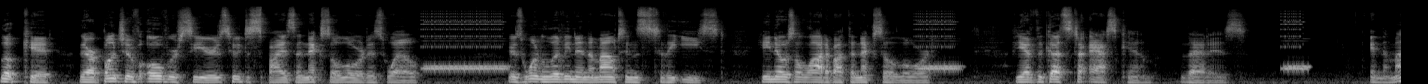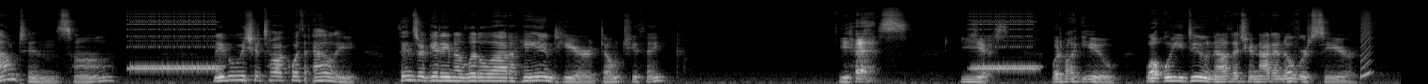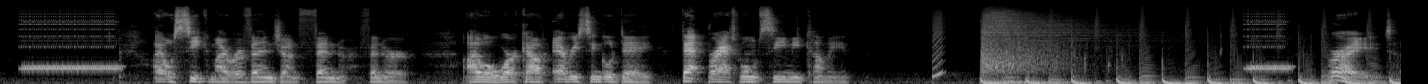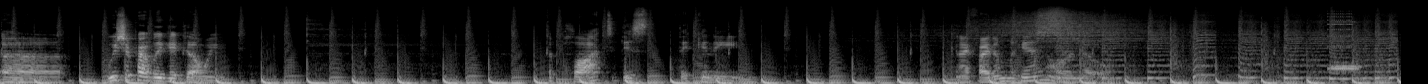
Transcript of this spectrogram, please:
Look, kid, there are a bunch of overseers who despise the Nexolord as well. There's one living in the mountains to the east. He knows a lot about the Nexolord. If you have the guts to ask him, that is. In the mountains, huh? Maybe we should talk with Ellie. Things are getting a little out of hand here, don't you think? Yes. Yes. What about you? What will you do now that you're not an overseer? I will seek my revenge on Fen Fenrir. I will work out every single day. That brat won't see me coming. Right, uh, we should probably get going. The plot is thickening. Can I fight him again, or no?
